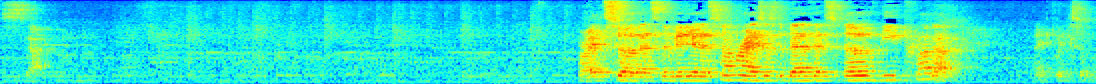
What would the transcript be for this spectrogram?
sap. Alright, so that's the video that summarizes the benefits of the product. I click something.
